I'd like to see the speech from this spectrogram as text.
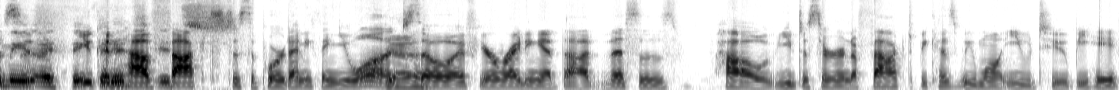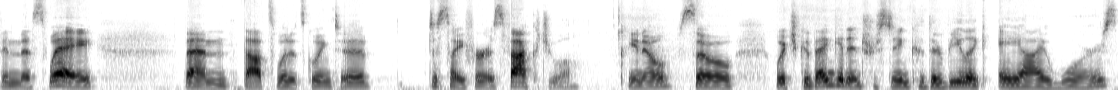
Because mean, I think you can it's- have facts to support anything you want. Yeah. So if you're writing it that this is how you discern a fact because we want you to behave in this way, then that's what it's going to decipher as factual. You know, so which could then get interesting. Could there be like AI wars?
